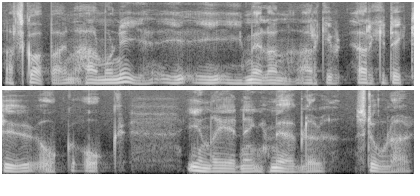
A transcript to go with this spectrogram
Att skapa en harmoni i, i, mellan arkitektur och, och inredning, möbler, stolar.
